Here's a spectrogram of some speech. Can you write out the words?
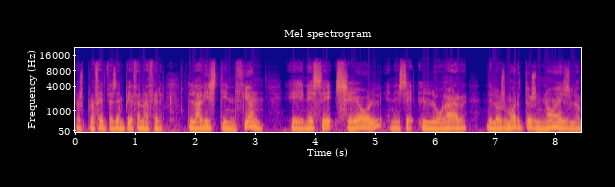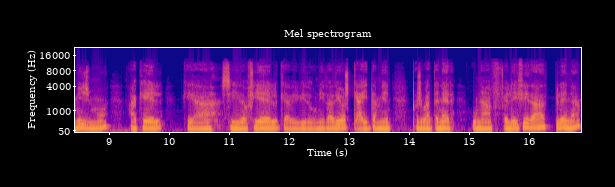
Los profetas ya empiezan a hacer la distinción. En ese Seol, en ese lugar de los muertos, no es lo mismo aquel que ha sido fiel, que ha vivido unido a Dios, que ahí también pues va a tener una felicidad plena,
